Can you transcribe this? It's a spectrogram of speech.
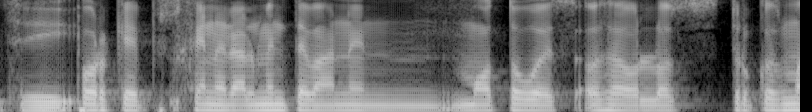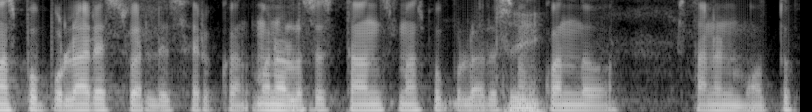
Sí. Porque pues, generalmente van en moto, o, sea, los trucos más populares suele ser cuando, bueno, los stunts más populares Sí. son cuando están en moto.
